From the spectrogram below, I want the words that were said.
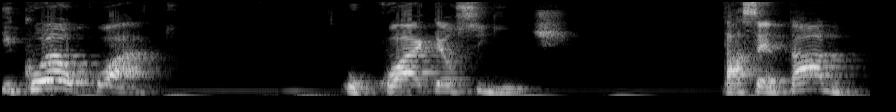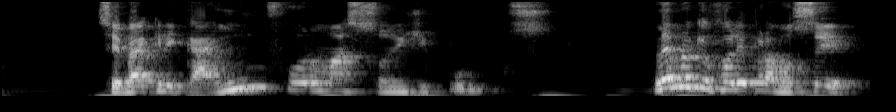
E qual é o quarto? O quarto é o seguinte: tá sentado? Você vai clicar em informações de públicos. Lembra que eu falei para você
